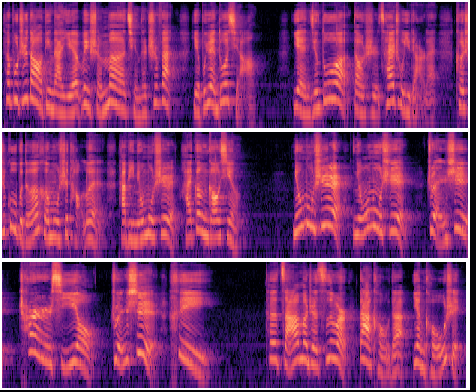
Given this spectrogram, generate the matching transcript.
他不知道丁大爷为什么请他吃饭，也不愿多想。眼睛多倒是猜出一点来，可是顾不得和牧师讨论，他比牛牧师还更高兴。牛牧师，牛牧师，准是翅儿喜哟，准是嘿！他咂摸着滋味儿，大口的咽口水。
